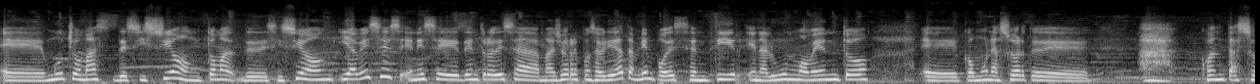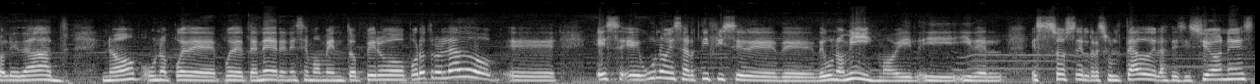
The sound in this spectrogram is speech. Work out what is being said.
eh, mucho más decisión, toma de decisión, y a veces en ese, dentro de esa mayor responsabilidad también podés sentir en algún momento eh, como una suerte de cuánta soledad no uno puede puede tener en ese momento. Pero por otro lado eh, es eh, uno es artífice de, uno mismo y, es- sos el resultado de las decisiones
